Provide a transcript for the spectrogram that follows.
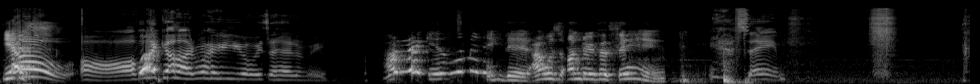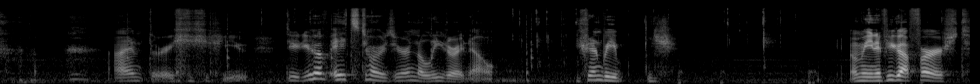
Yes. No. Oh my God! Why are you always ahead of me? How did I get eliminated? I was under the thing. Yeah, same. I'm three. you, dude, you have eight stars. You're in the lead right now. You shouldn't be. you sh- I mean, if you got first,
